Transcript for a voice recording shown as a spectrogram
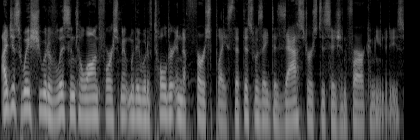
I just wish she would have listened to law enforcement when they would have told her in the first place that this was a disastrous decision for our communities.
